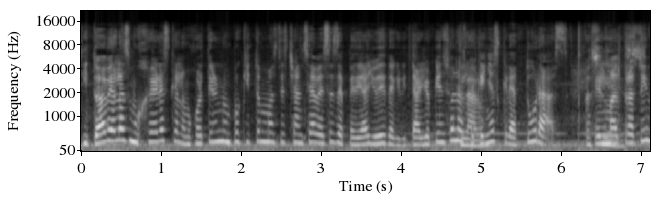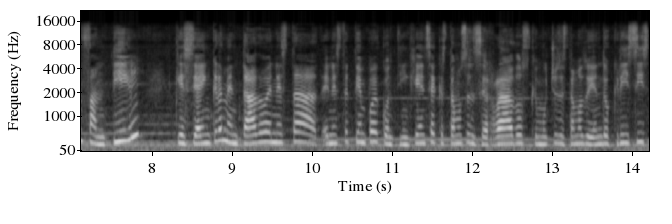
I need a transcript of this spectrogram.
y todavía las mujeres que a lo mejor tienen un poquito más de chance a veces de pedir ayuda y de gritar. Yo pienso en las pequeñas criaturas, el maltrato infantil que se ha incrementado en esta en este tiempo de contingencia que estamos encerrados, que muchos estamos viviendo crisis.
